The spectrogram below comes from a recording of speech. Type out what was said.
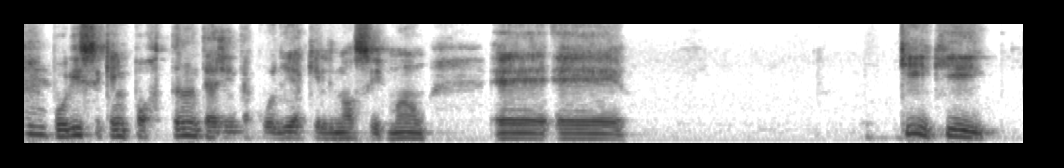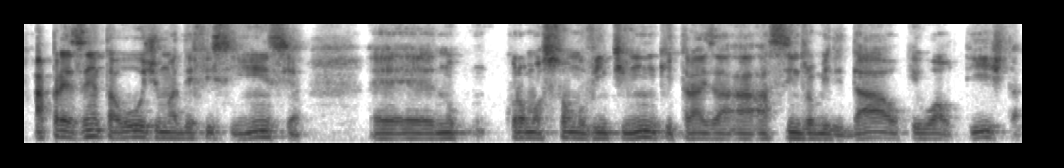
É. Por isso que é importante a gente acolher aquele nosso irmão é, é, que, que apresenta hoje uma deficiência é, no cromossomo 21, que traz a, a, síndrome de Down, que o autista,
